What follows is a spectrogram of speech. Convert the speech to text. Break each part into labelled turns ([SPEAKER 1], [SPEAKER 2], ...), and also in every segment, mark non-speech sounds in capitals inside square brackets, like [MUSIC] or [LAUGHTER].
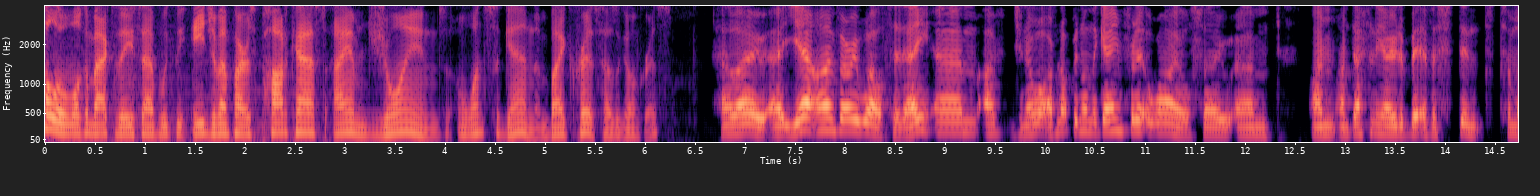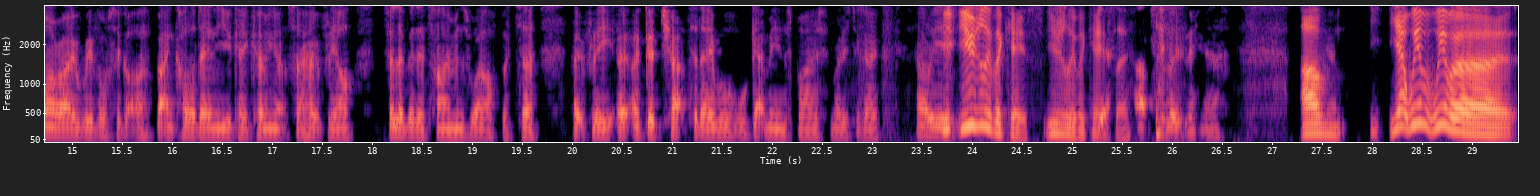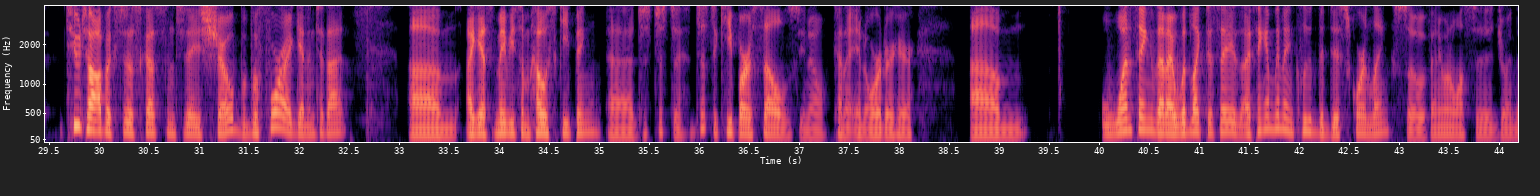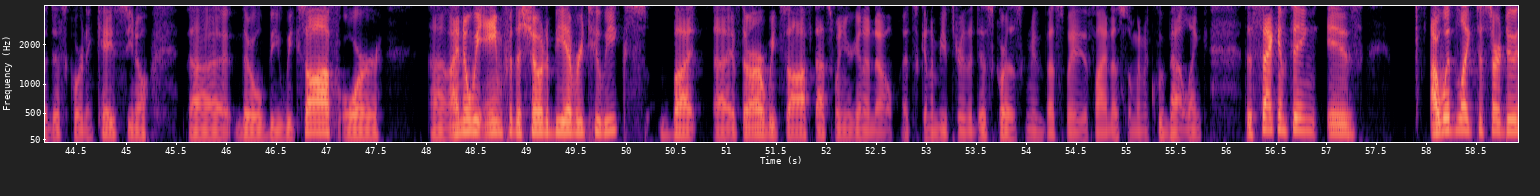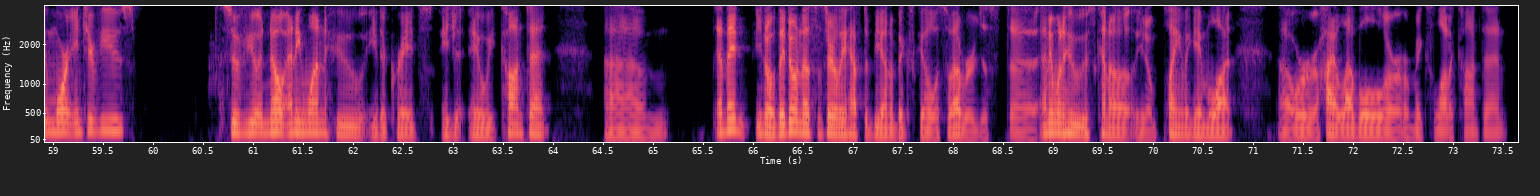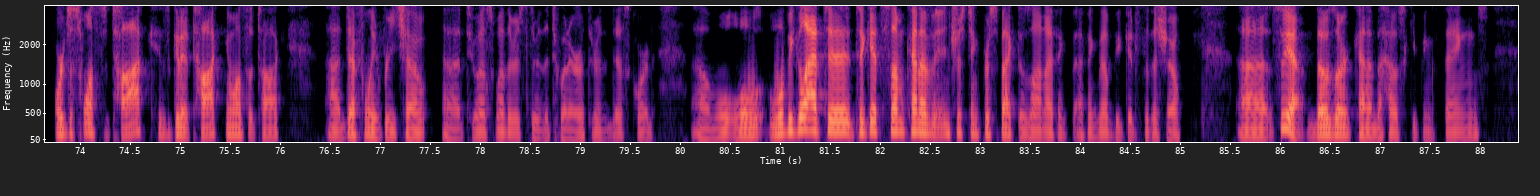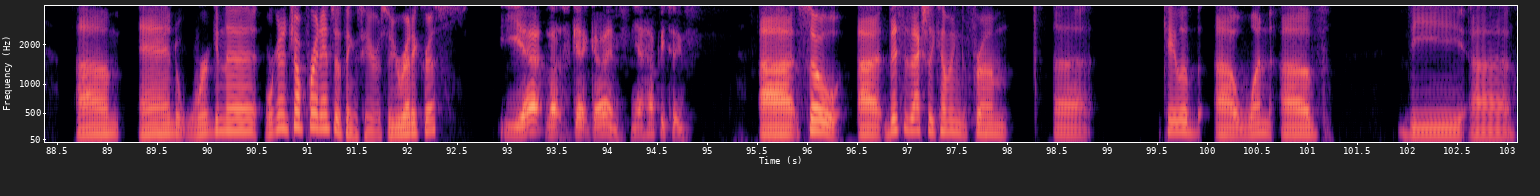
[SPEAKER 1] Hello and welcome back to the ASAP Weekly Age of Empires podcast. I am joined once again by Chris. How's it going, Chris?
[SPEAKER 2] Hello. Uh, yeah, I'm very well today. Um, I've, do you know what? I've not been on the game for a little while, so um, I'm I'm definitely owed a bit of a stint tomorrow. We've also got a bank holiday in the UK coming up, so hopefully I'll fill a bit of time as well. But uh, hopefully a, a, good chat today will, will get me inspired, ready to go. How are you?
[SPEAKER 1] Usually the case. Usually the case.
[SPEAKER 2] Yeah, absolutely. Yeah. [LAUGHS]
[SPEAKER 1] um. Yeah. Yeah, we have we have a uh, two topics to discuss in today's show, but before I get into that, um, I guess maybe some housekeeping, uh, just just to just to keep ourselves, you know, kind of in order here. Um, one thing that I would like to say is I think I'm going to include the Discord link. So if anyone wants to join the Discord, in case you know uh, there will be weeks off, or uh, I know we aim for the show to be every two weeks, but uh, if there are weeks off, that's when you're going to know. It's going to be through the Discord. That's going to be the best way to find us. So I'm going to include that link. The second thing is I would like to start doing more interviews. So if you know anyone who either creates AOE content, um, and then you know they don't necessarily have to be on a big scale whatsoever. Just uh, anyone who is kind of you know playing the game a lot, uh, or high level, or, or, makes a lot of content, or just wants to talk, is good at talking, wants to talk. Uh, definitely reach out uh, to us, whether it's through the Twitter or through the Discord. Uh, we'll, we'll, we'll be glad to to get some kind of interesting perspectives on. I think I think that'll be good for the show. Uh, so yeah, those are kind of the housekeeping things. Um, and we're gonna we're gonna jump right into things here. So you ready, Chris?
[SPEAKER 2] Yeah, let's get going. Yeah, happy to.
[SPEAKER 1] Uh, so uh, this is actually coming from uh, Caleb, uh, one of the uh,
